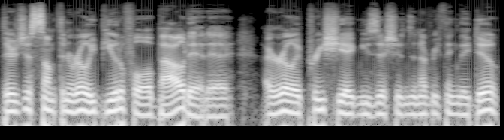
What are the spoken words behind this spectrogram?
there's just something really beautiful about it i really appreciate musicians and everything they do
